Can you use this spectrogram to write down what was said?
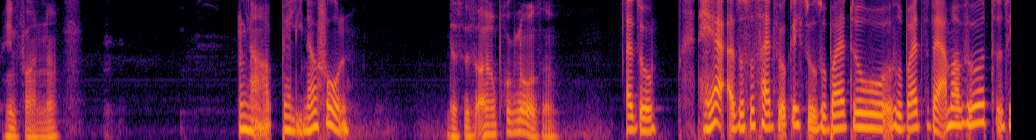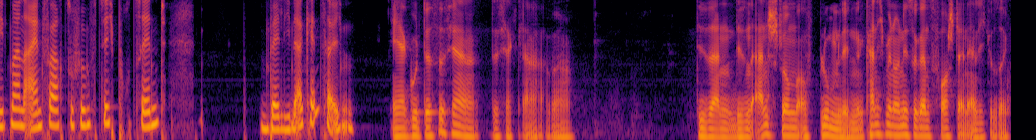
hinfahren, ne? Na, Berliner schon. Das ist eure Prognose. Also, naja, also es ist halt wirklich so, sobald du, sobald es wärmer wird, sieht man einfach zu 50 Prozent Berliner Kennzeichen. Ja, gut, das ist ja, das ist ja klar, aber diesen, diesen Ansturm auf Blumenläden, den kann ich mir noch nicht so ganz vorstellen, ehrlich gesagt.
